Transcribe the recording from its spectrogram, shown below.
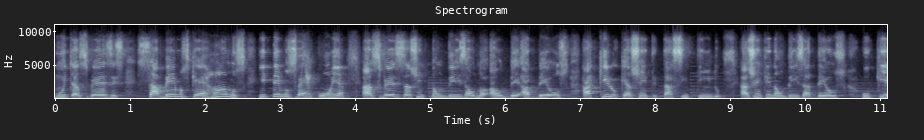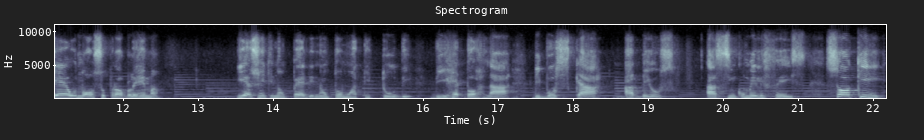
muitas vezes, sabemos que erramos e temos vergonha. Às vezes a gente não diz ao, ao, a Deus aquilo que a gente está sentindo. A gente não diz a Deus o que é o nosso problema. E a gente não pede, não toma uma atitude de retornar, de buscar a Deus, assim como ele fez. Só que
